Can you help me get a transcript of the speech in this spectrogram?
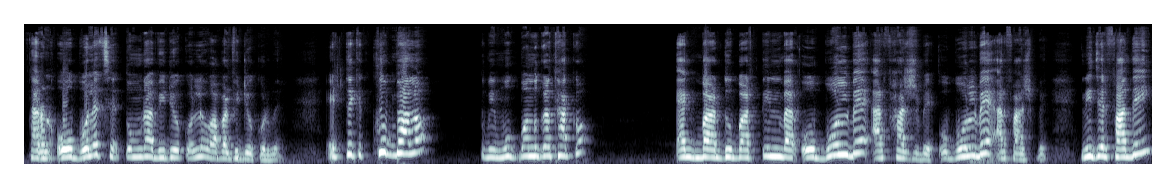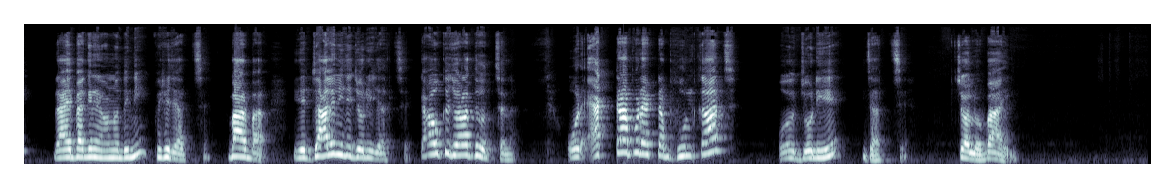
কারণ ও বলেছে, তোমরা ভিডিও করলে ও আবার ভিডিও করবে। এর থেকে খুব ভালো, তুমি মুখ বন্ধ করে থাকো। একবার, দুবার, তিনবার ও বলবে আর ফাঁসবে। ও বলবে আর ফাঁসবে। নিজের ফাঁদেই রায়বাগিনী অন্যদিনই ফেসে যাচ্ছে। বারবার নিজের জালে নিজে জড়িয়ে যাচ্ছে। কাউকে জড়াতে হচ্ছে না। ওর একটার পর একটা ভুল কাজ ও জড়িয়ে যাচ্ছে। চলো বাই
